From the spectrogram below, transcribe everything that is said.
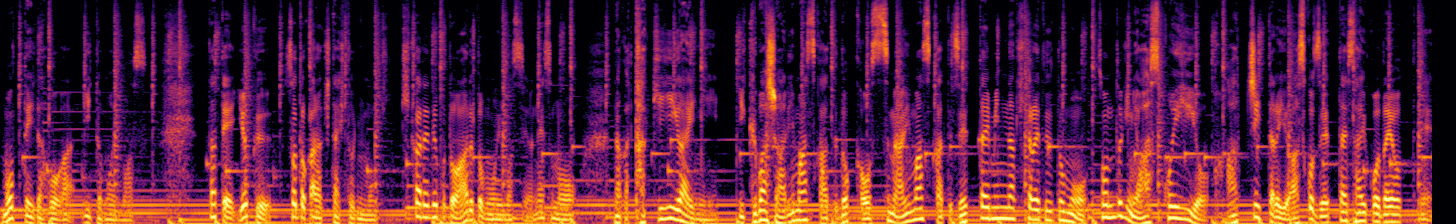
持っていた方がいいと思います。だってよく外から来た人にも聞かれることはあると思いますよね。その、なんか滝以外に行く場所ありますかってどっかおすすめありますかって絶対みんな聞かれてると思う。その時にあそこいいよ。あっち行ったらいいよ。あそこ絶対最高だよってね、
